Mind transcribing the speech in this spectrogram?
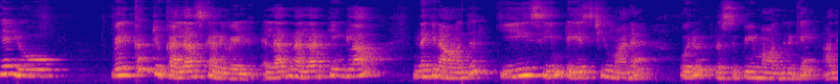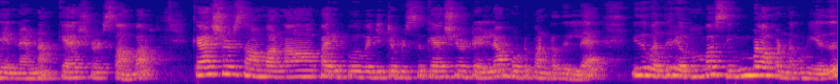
Hello welcome to Kalas curry world எல்லாரும் நல்லா இருக்கீங்களா? இன்னைக்கு நான் வந்து ஈஸியும் டேஸ்டியுமான ஒரு ரெசிபியுமா வந்திருக்கேன். அது என்னன்னா கேஷ்நட் சாம்பார். கேஷ்நட் சாம்பார்னா பருப்பு வெஜிடபிள்ஸ் கேஷ்நட் எல்லாம் போட்டு பண்ணுறது இல்லை இது வந்து ரொம்ப சிம்பிளாக பண்ணக்கூடியது.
